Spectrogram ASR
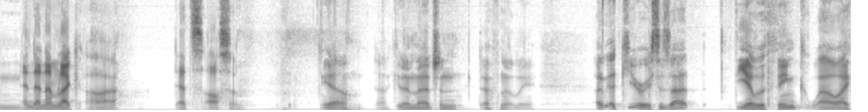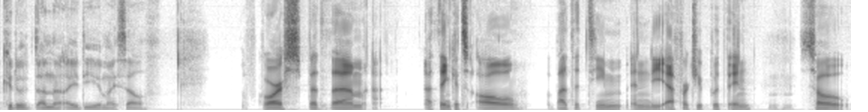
Mm. And then I'm like, ah, that's awesome. Yeah, I can imagine definitely. I'm curious, is that do you ever think, wow, I could have done that idea myself? Of course, but um, I think it's all about the team and the effort you put in. Mm-hmm. So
